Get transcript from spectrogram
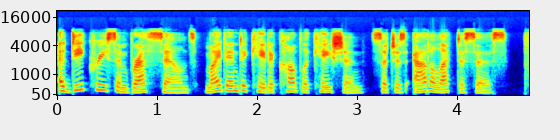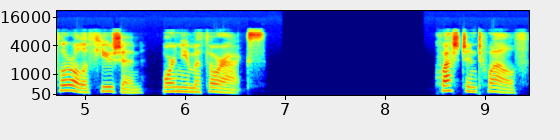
A decrease in breath sounds might indicate a complication such as atelectasis, pleural effusion, or pneumothorax. Question 12.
